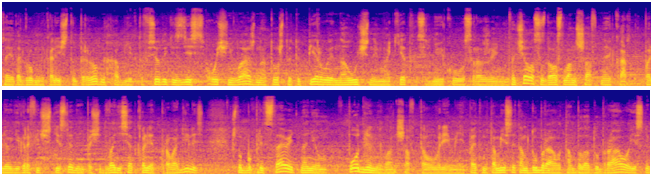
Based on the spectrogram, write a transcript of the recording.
стоит огромное количество природных объектов. Все-таки здесь очень важно то, что это первый научный макет средневекового сражения. Сначала создавалась ландшафтная карта. Палеогеографические исследования почти два десятка лет проводились, чтобы представить на нем подлинный ландшафт того времени. Поэтому там, если там Дубрава, там была Дубрава, если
